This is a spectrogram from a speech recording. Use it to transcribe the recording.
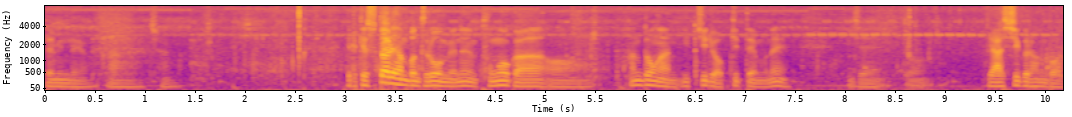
재밌네요. 아 참. 이렇게 수달이 한번 들어오면은 붕어가 어, 한동안 입질이 없기 때문에 이제 또 야식을 한번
